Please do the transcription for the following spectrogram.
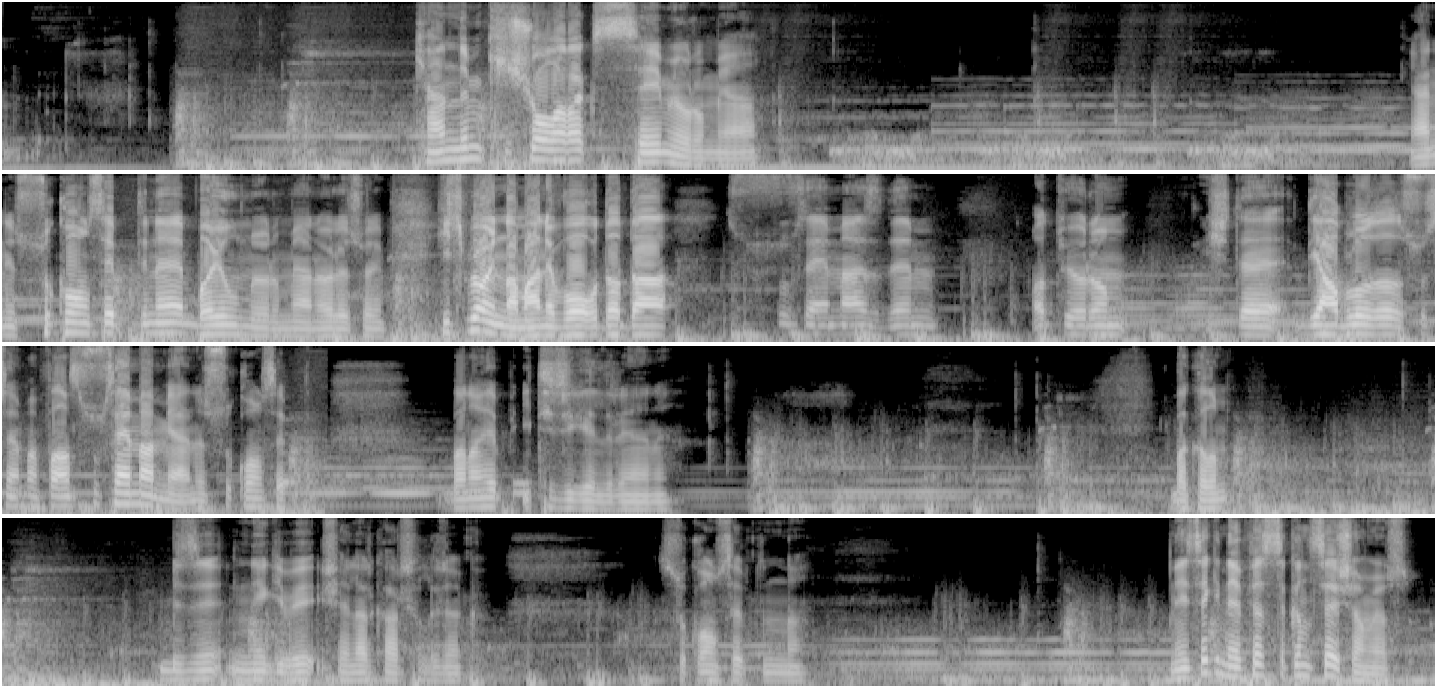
kendim kişi olarak sevmiyorum ya. Yani su konseptine bayılmıyorum yani öyle söyleyeyim. Hiçbir oyunda hani WoW'da da su sevmezdim. Atıyorum işte Diablo'da da su sevmem falan. Su sevmem yani su konsepti. Bana hep itici gelir yani. Bakalım bizi ne gibi şeyler karşılayacak. Su konseptinde. Neyse ki nefes sıkıntısı yaşamıyoruz.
